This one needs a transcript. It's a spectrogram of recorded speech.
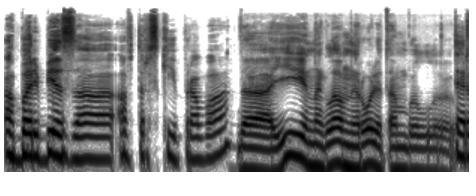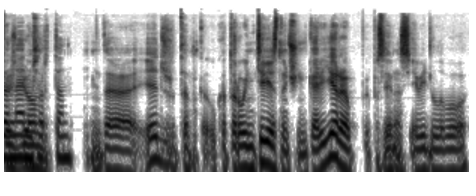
О борьбе за авторские права. да, и на главной роли там был э, Террен Эджертон. Да, Эджертон, у которого интересная очень карьера. Последний раз я видел его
